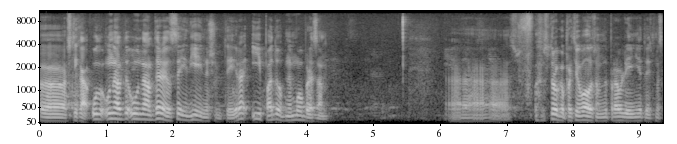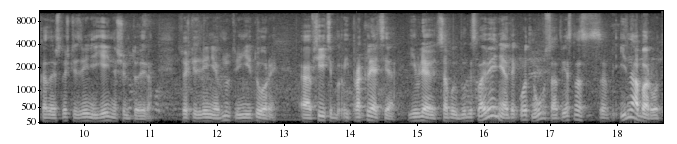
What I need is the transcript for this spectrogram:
Э, стиха у Налдера Зейдейна Шультейра и подобным образом э, строго противоположном направлении, то есть мы сказали, с точки зрения Ейна Шильтойра, с точки зрения внутренней Торы, э, все эти проклятия являются собой благословения, так вот, ну, соответственно, и наоборот,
